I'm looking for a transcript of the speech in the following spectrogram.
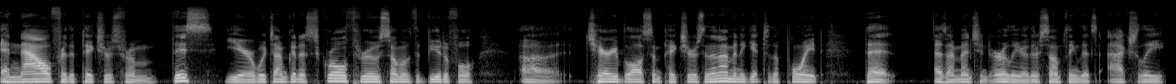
And now for the pictures from this year, which I'm going to scroll through some of the beautiful uh, cherry blossom pictures. And then I'm going to get to the point that, as I mentioned earlier, there's something that's actually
